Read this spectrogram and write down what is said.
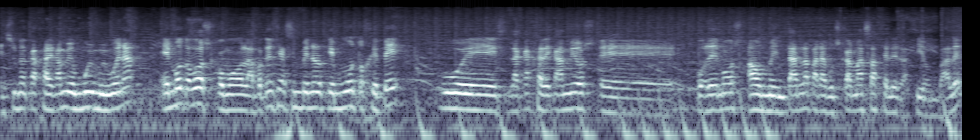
Es una caja de cambios muy muy buena. En Moto 2, como la potencia es menor que Moto GP, pues la caja de cambios eh, podemos aumentarla para buscar más aceleración, ¿vale?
